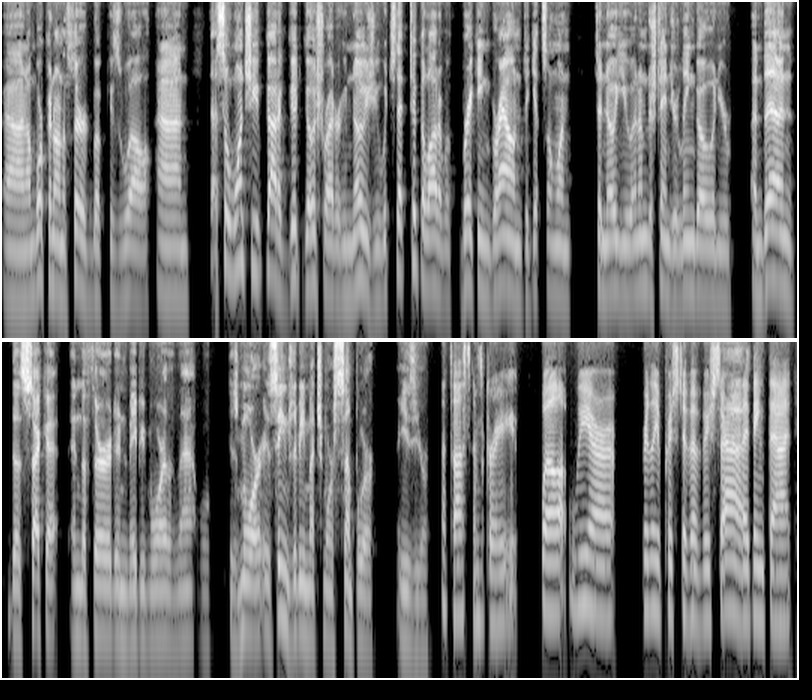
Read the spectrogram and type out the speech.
And I'm working on a third book as well. And that- so once you've got a good ghostwriter who knows you, which that took a lot of breaking ground to get someone to know you and understand your lingo and your, and then the second and the third and maybe more than that will, is more, it seems to be much more simpler, easier. That's awesome. Great. Well, we are really appreciative of your service. Yes. I think that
